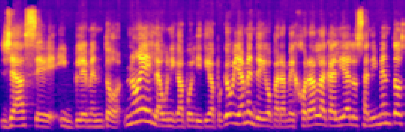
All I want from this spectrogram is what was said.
ya se implementó. No es la única política, porque obviamente, digo, para mejorar la calidad de los alimentos,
